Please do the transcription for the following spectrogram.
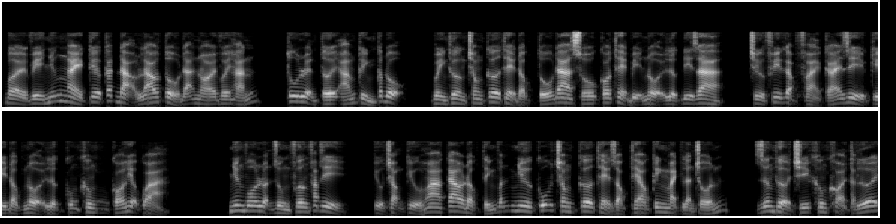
Bởi vì những ngày kia các đạo lão tổ đã nói với hắn, tu luyện tới ám kình cấp độ, bình thường trong cơ thể độc tố đa số có thể bị nội lực đi ra, trừ phi gặp phải cái gì kỳ độc nội lực cũng không có hiệu quả. Nhưng vô luận dùng phương pháp gì cựu trọng cựu hoa cao độc tính vẫn như cũ trong cơ thể dọc theo kinh mạch lẩn trốn, dương thừa chí không khỏi tật lưỡi,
